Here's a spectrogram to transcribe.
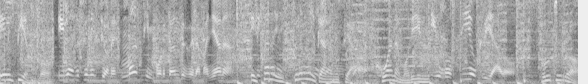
El tiempo y las definiciones más importantes de la mañana están en Crónica Anunciada. Juana Morín y Rocío Criado. Futuro.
